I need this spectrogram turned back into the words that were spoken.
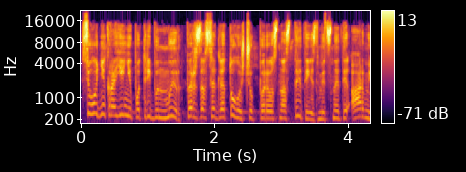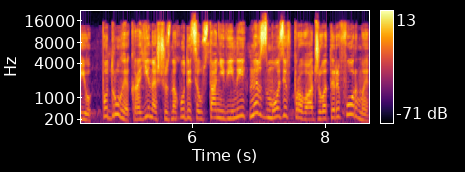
Сьогодні країні потрібен мир, перш за все для того, щоб переоснастити і зміцнити армію. По-друге, країна, що знаходиться у стані війни, не в змозі впроваджувати реформи.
